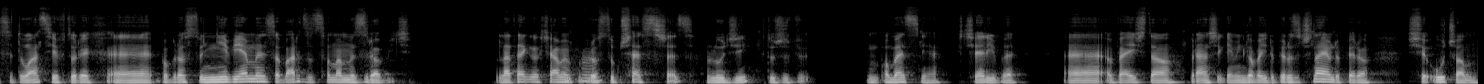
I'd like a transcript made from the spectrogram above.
sytuacje, w których e, po prostu nie wiemy za bardzo, co mamy zrobić. Dlatego chciałbym mhm. po prostu przestrzec ludzi, którzy obecnie chcieliby e, wejść do branży gamingowej i dopiero zaczynają, dopiero się uczą,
